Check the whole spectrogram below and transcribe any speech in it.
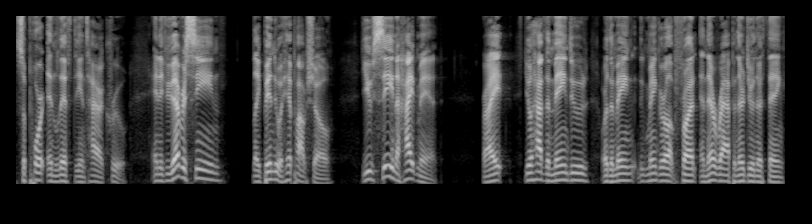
support and lift the entire crew. And if you've ever seen like been to a hip hop show you've seen a hype man right you'll have the main dude or the main the main girl up front and they're rapping, they're doing their thing.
